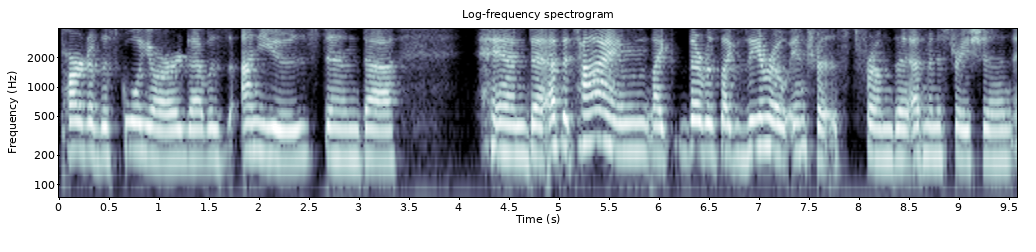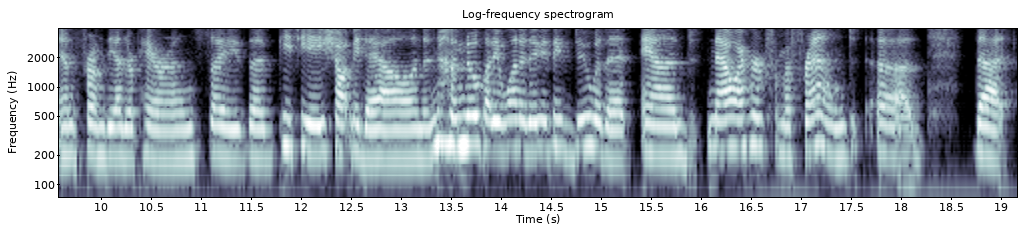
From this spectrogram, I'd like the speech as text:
part of the schoolyard that was unused and uh, and uh, at the time like there was like zero interest from the administration and from the other parents. I, the pta shot me down and nobody wanted anything to do with it. And now i heard from a friend uh, that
